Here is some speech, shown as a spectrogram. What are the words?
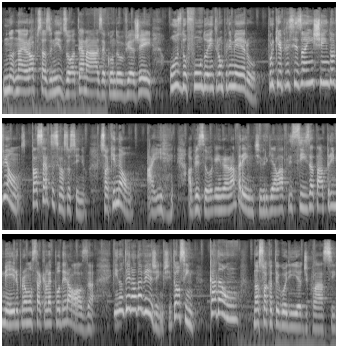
na Europa, Estados Unidos ou até na Ásia, quando eu viajei, os do fundo entram primeiro, porque precisa enchendo o avião. Tá certo esse raciocínio. Só que não. Aí a pessoa quer entrar na frente, porque ela precisa estar tá primeiro para mostrar que ela é poderosa. E não tem nada a ver, gente. Então, assim, cada um na sua categoria de classe,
